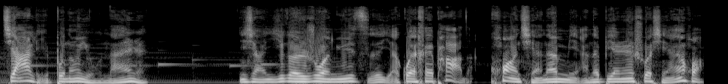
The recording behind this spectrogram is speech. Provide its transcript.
家里不能有男人。你想，一个弱女子也怪害怕的，况且呢，免得别人说闲话。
